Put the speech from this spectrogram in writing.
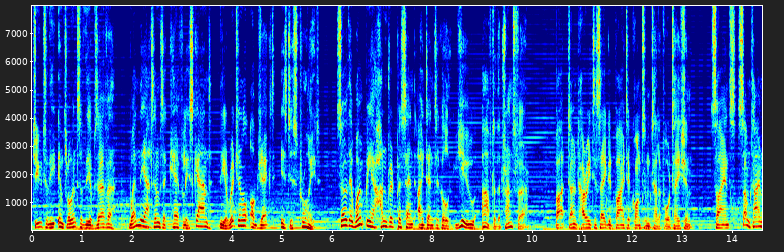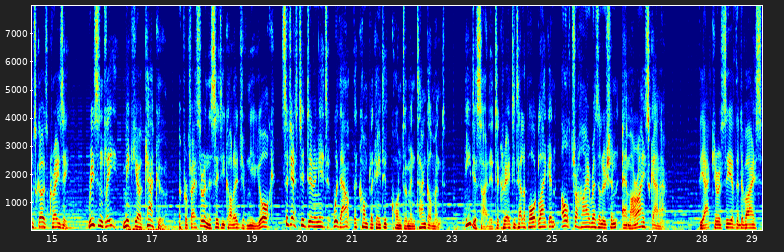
Due to the influence of the observer, when the atoms are carefully scanned, the original object is destroyed. So there won't be a 100% identical you after the transfer. But don't hurry to say goodbye to quantum teleportation. Science sometimes goes crazy. Recently, Michio Kaku, a professor in the City College of New York, suggested doing it without the complicated quantum entanglement. He decided to create a teleport like an ultra high resolution MRI scanner. The accuracy of the device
